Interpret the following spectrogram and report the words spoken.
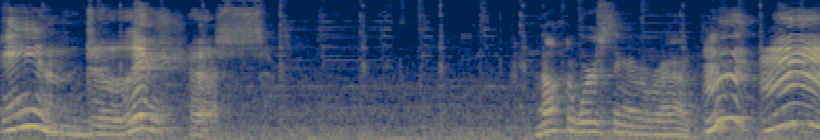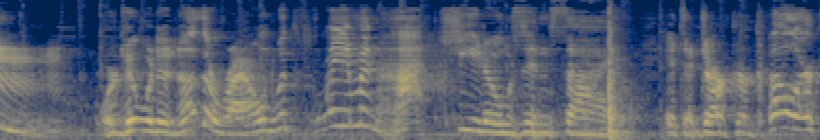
and delicious. Not the worst thing I've ever had. Mm-mm. We're doing another round with flaming hot Cheetos inside. It's a darker color.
